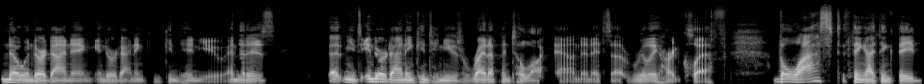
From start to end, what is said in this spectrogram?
no indoor dining, indoor dining can continue, and that is that means indoor dining continues right up until lockdown and it's a really hard cliff. The last thing i think they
